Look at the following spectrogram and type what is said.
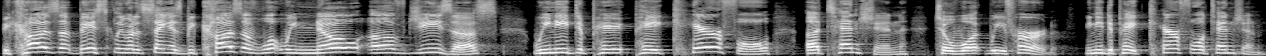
because uh, basically what it's saying is because of what we know of jesus we need to pay, pay careful attention to what we've heard. We need to pay careful attention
